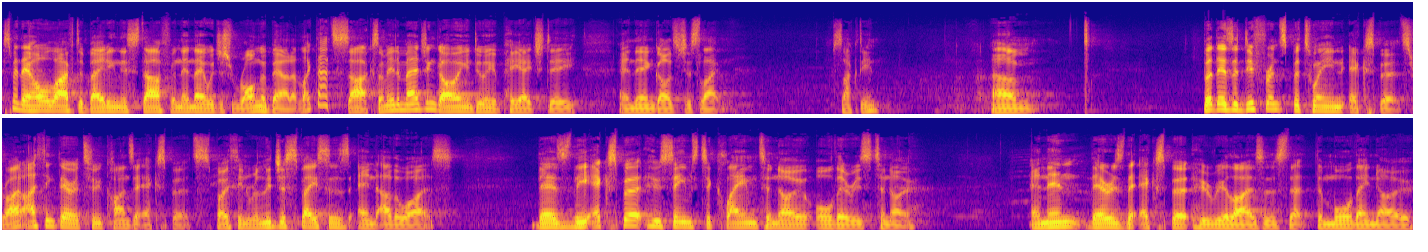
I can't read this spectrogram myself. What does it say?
spent their whole life debating this stuff, and then they were just wrong about it. Like, that sucks. I mean, imagine going and doing a PhD, and then God's just like, sucked in. Um, but there's a difference between experts, right? I think there are two kinds of experts, both in religious spaces and otherwise. There's the expert who seems to claim to know all there is to know. And then there is the expert who realizes that the more they know,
